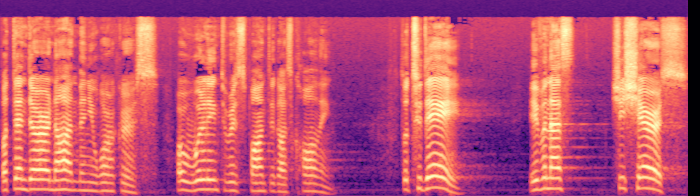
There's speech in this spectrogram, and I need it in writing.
but then there are not many workers who are willing to respond to God's calling. So today, even as she shares,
